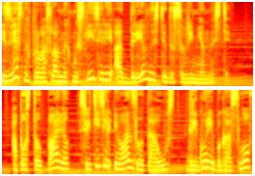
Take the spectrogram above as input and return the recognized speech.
известных православных мыслителей от древности до современности. Апостол Павел, святитель Иоанн Златоуст, Григорий Богослов,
